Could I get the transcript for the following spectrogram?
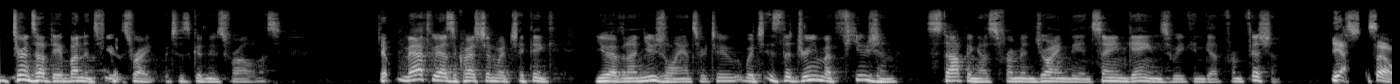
It turns out the abundance view is right, which is good news for all of us. Yep. Matthew has a question, which I think you have an unusual answer to, which is the dream of fusion stopping us from enjoying the insane gains we can get from fission? Yes. So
